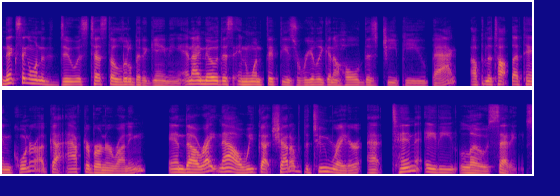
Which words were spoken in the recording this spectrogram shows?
Next thing I wanted to do was test a little bit of gaming, and I know this N150 is really going to hold this GPU back. Up in the top left-hand corner, I've got Afterburner running, and uh, right now we've got Shadow of the Tomb Raider at 1080 low settings.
